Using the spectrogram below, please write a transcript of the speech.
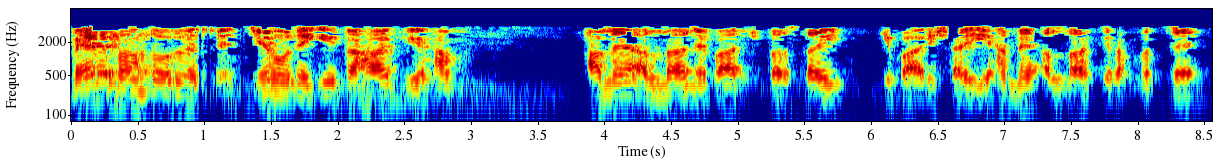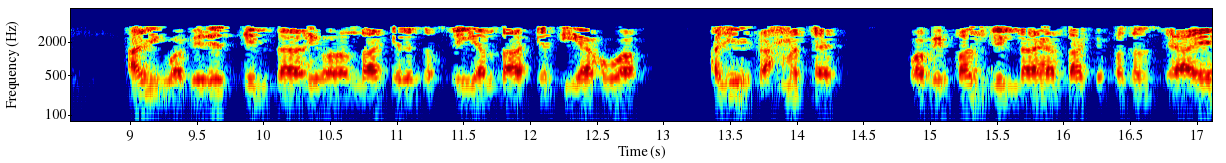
میرے بندوں میں سے جنہوں نے یہ کہا کہ ہم، ہمیں اللہ نے بارش برسائی، یہ بارش آئی، ہمیں اللہ کی رحمت سے علی و برزق اللہ اور اللہ کے رزق سے یہ اللہ کے دیا ہوا علی رحمت ہے۔ وہ بفضل اللہ اللہ کے فضل سے آئے۔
